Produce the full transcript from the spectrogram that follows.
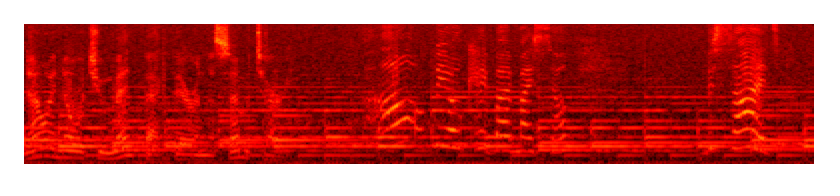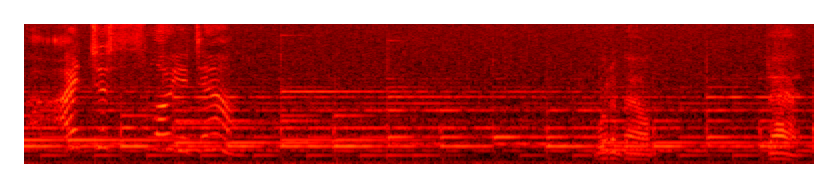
Now I know what you meant back there in the cemetery. I'll be okay by myself. Besides, I'd just slow you down. What about that?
